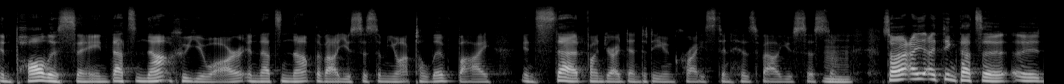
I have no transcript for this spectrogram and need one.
And Paul is saying that's not who you are and that's not the value system you ought to live by. Instead, find your identity in Christ and his value system. Mm. So I, I, think that's a, a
